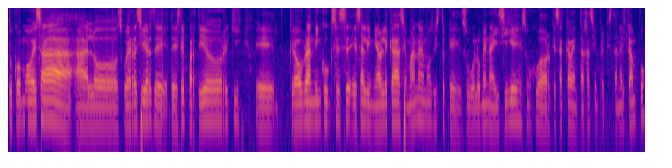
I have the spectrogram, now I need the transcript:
¿Tú cómo ves a, los wide receivers de, este partido, Ricky? Eh, creo Brandon Cooks es, alineable cada semana. Hemos visto que su volumen ahí sigue. Es un jugador que saca ventaja siempre que está en el campo.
